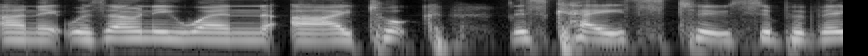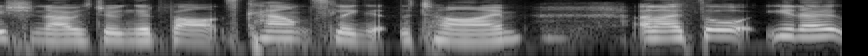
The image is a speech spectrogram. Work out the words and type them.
And it was only when i took this case to supervision i was doing advanced counseling at the time and i thought you know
